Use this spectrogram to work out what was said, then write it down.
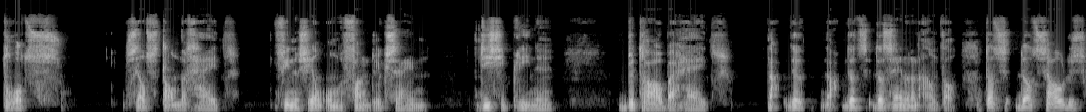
trots, zelfstandigheid, financieel onafhankelijk zijn, discipline, betrouwbaarheid, nou, de, nou dat, dat zijn er een aantal. Dat, dat zou dus,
